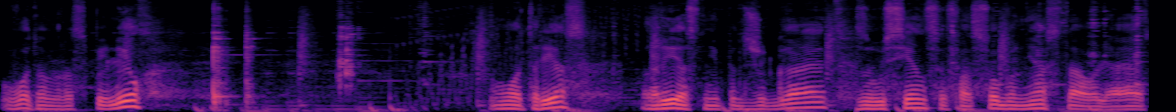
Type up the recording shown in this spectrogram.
Вот он распилил. Вот рез Рез не поджигает, заусенцев особо не оставляет.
